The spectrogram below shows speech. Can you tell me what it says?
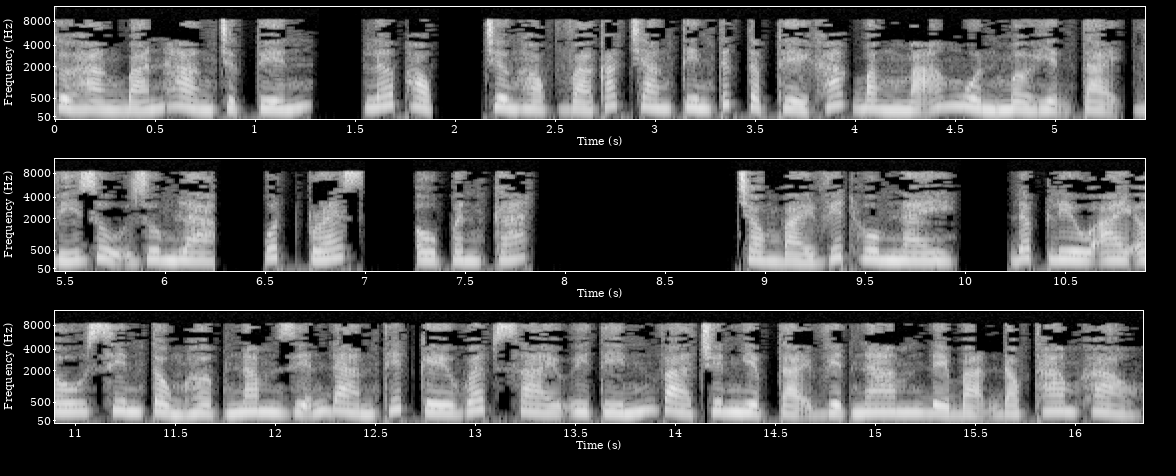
cửa hàng bán hàng trực tuyến, lớp học, trường học và các trang tin tức tập thể khác bằng mã nguồn mở hiện tại, ví dụ Joomla, WordPress, OpenCAD. Trong bài viết hôm nay, WIO xin tổng hợp 5 diễn đàn thiết kế website uy tín và chuyên nghiệp tại Việt Nam để bạn đọc tham khảo.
